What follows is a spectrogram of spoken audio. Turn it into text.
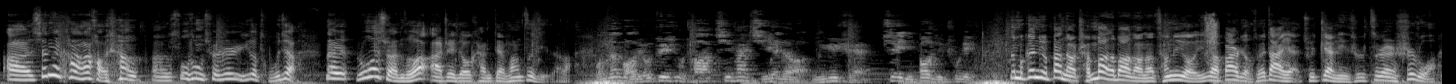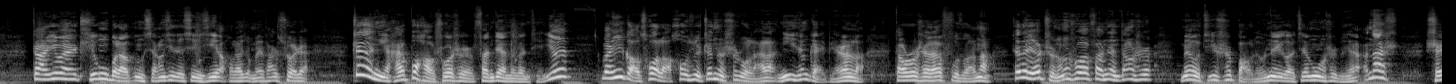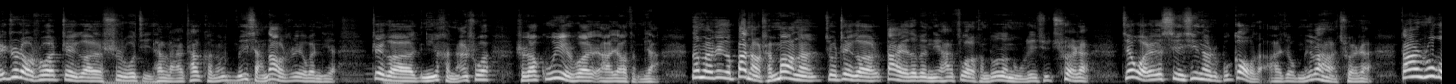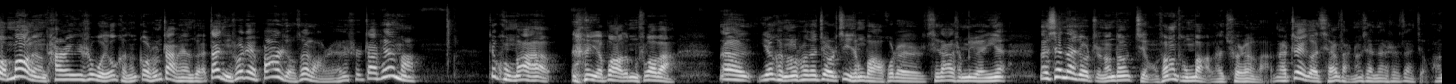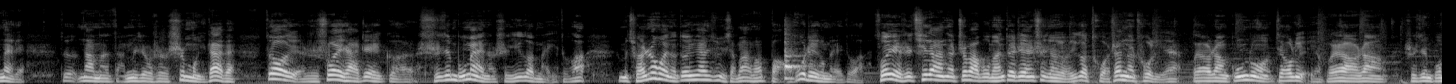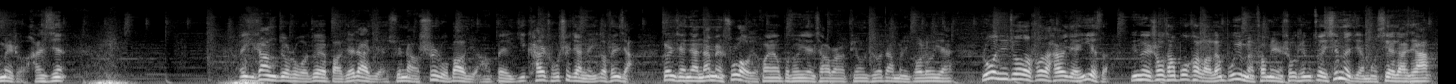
啊，现在看来好像呃诉讼确实是一个途径。那如何选择啊？这就看店方自己的了。我们保留追诉他侵犯企业的名誉权，现已报警处理。那么根据半岛晨报的报道呢，曾经有一个八十九岁大爷去店里是自认失主，但是因为提供不了更详细的信息，后来就没法确认。这个你还不好说是饭店的问题，因为万一搞错了，后续真的失主来了，你已经给别人了，到时候谁来负责呢？现在也只能说饭店当时没有及时保留那个监控视频，那谁知道说这个失主几天来，他可能没想到是这个问题，这个你很难说是他故意说啊要怎么样。那么这个半岛晨报呢，就这个大爷的问题还做了很多的努力去确认，结果这个信息呢是不够的啊，就没办法确认。当然，如果冒领他人遗失物，有可能构成诈骗罪，但你说这八十九岁老人是诈骗吗？这恐怕 也不好这么说吧，那也可能说他就是记性不好或者其他什么原因。那现在就只能等警方通报来确认了。那这个钱反正现在是在警方那里，就那么咱们就是拭目以待呗。最后也是说一下，这个拾金不昧呢是一个美德，那么全社会呢都应该去想办法保护这个美德。所以也是期待呢执法部门对这件事情有一个妥善的处理，不要让公众焦虑，也不要让拾金不昧者寒心。那以上就是我对保洁大姐寻找失主报警被移开除事件的一个分享。个人浅见难免疏漏，也欢迎不同意见小伙伴评论区和弹幕里给我留言。如果您觉得我说的还有点意思，您可以收藏播客老梁不郁闷，方便收听最新的节目。谢谢大家。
